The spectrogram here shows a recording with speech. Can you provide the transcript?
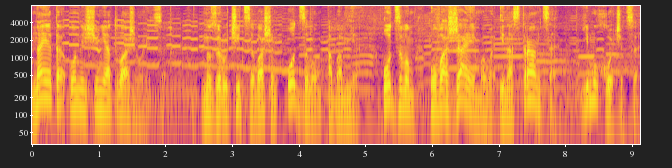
на это он еще не отваживается» но заручиться вашим отзывом обо мне, отзывом уважаемого иностранца, ему хочется.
